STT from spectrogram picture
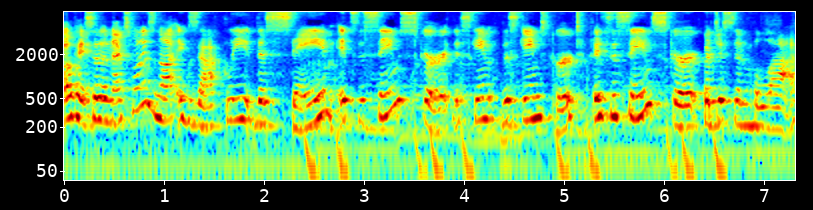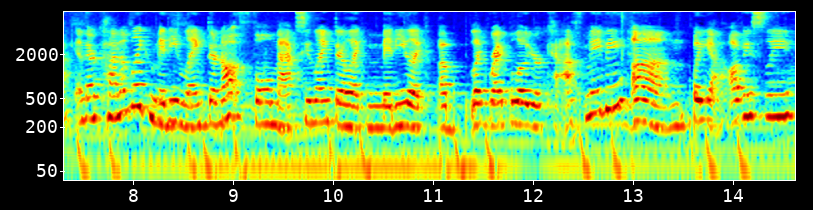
Okay, so the next one is not exactly the same. It's the same skirt, this game, this game skirt. It's the same skirt, but just in black. And they're kind of like midi length. They're not full maxi length. They're like midi, like a, like right below your calf maybe. Um, but yeah, obviously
